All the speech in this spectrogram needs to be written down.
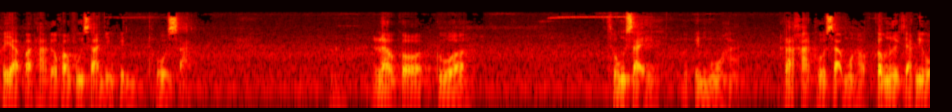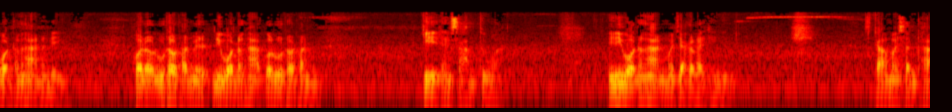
พยาปะทะกับความฟุ้งซ่านจึงเป็นโทสะแล้วก็ตัวสงสัยมาเป็นโมหะ ราคะโทสะโมหะก็เหนื่อยจากนิวรณ์ทั้งห้านั่นเอง พอเรารู้เท่าทันนิวรณ์ทั้งห้าก็รู้เท่าทัน กิเลสทั้งสามตัวทีนิวรทั้งห้ามาจากอะไรทีนี้กามฉันทะ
